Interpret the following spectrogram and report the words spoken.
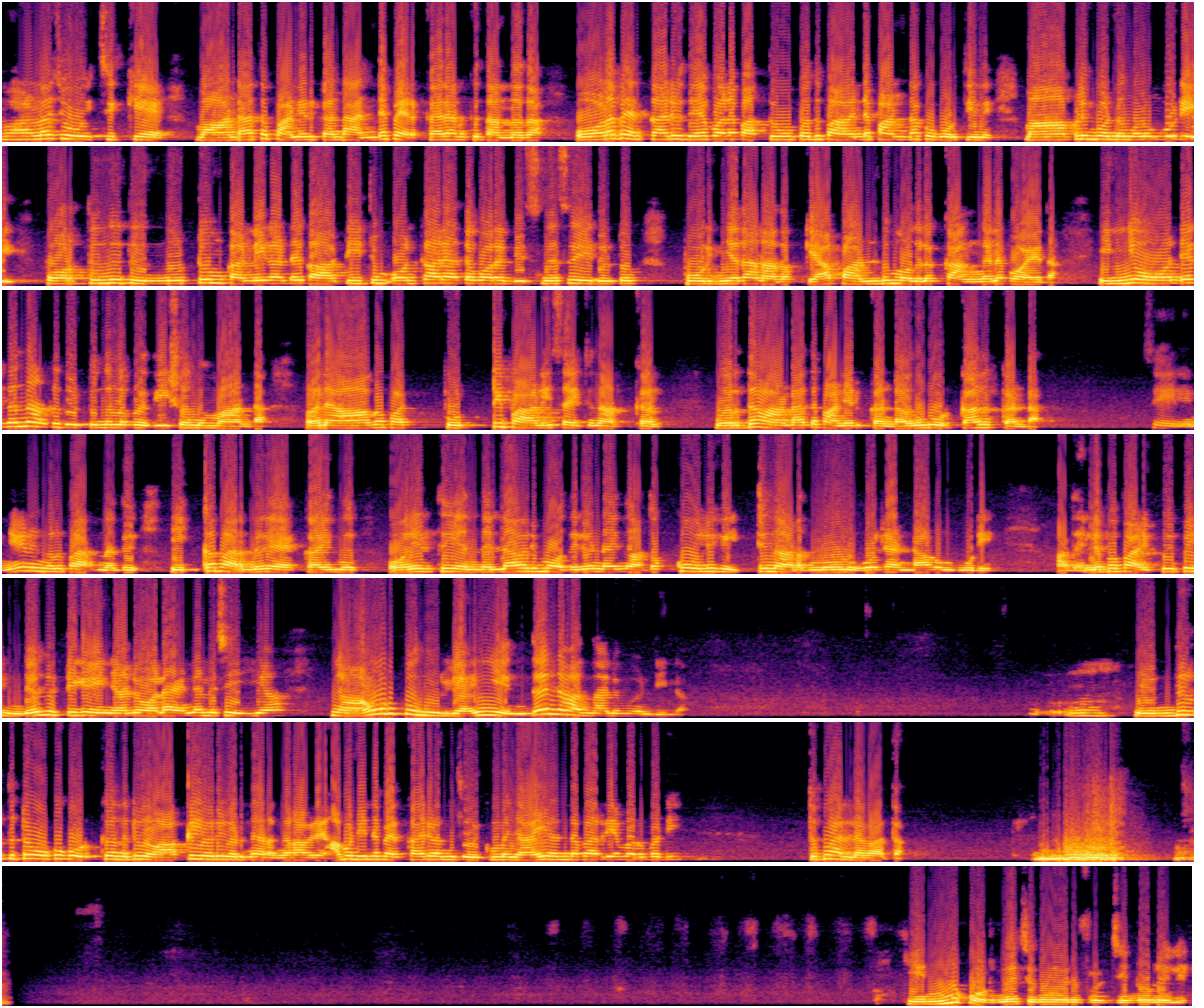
വള ചോദിച്ചിക്കേ വാണ്ടാത്ത പണിയെടുക്കണ്ട അന്റെ പെരക്കാരെ എനിക്ക് തന്നതാ. ഓളെ പെരക്കാരും ഇതേപോലെ പത്ത് മുപ്പത് പവന്റെ പണ്ടൊക്കെ കൊടുത്തിന്ന് മാപ്പിളും പെണ്ണുങ്ങളും കൂടി പുറത്തുനിന്ന് തിന്നിട്ടും കണ്ണി കണ്ട് കാട്ടിയിട്ടും ഓൻക്കാരാത്ത കുറെ ബിസിനസ് ചെയ്തിട്ടും പൊടിഞ്ഞതാണ് അതൊക്കെ. ആ പണ്ടും മുതലൊക്കെ അങ്ങനെ പോയതാ. ഇനി ഓന്റെ ഒക്കെ നമുക്ക് കിട്ടുന്നുള്ള പ്രതീക്ഷ ഒന്നും വേണ്ട. അവൻ ആകെ പൊട്ടി പാളീസായിട്ട് നടക്കണം. വെറുതെ വേണ്ടാത്ത പണിയെടുക്കണ്ട. ഒന്നും കൊടുക്കാൻ നിക്കണ്ട. ശരി തന്നെയാണ് നിങ്ങൾ പറഞ്ഞത്. ഇക്ക പറഞ്ഞു കേക്കായിന്ന്. ഓരടുത്ത് എന്തെല്ലാം ഒരു മുതലുണ്ടായിരുന്നു അതൊക്കെ ഓൽ വിറ്റ് നടന്നു ഓൽ രണ്ടാളും കൂടി. അതെല്ലാം ഇപ്പൊ പഠിപ്പ്. ഇപ്പൊ ഇന്റെ കിട്ടി കഴിഞ്ഞാലും ഓല അതിനല്ലേ ചെയ്യാ? ഞാൻ കൊടുക്കൊന്നുമില്ല ഇനി എന്ത് തന്നെ വന്നാലും വേണ്ടിയില്ല. എന്തെടുത്തിട്ട് ഓക്ക് കൊടുക്കുക എന്നിട്ട് ബാക്കിയുള്ളവര് കിടന്ന് ഇറങ്ങാറാവനെ ആ പെണ്ണിന്റെ പെരക്കാര് വന്ന് ചോദിക്കുമ്പോ ഞാൻ എന്താ പറയാ മറുപടി? ഇതിപ്പോ അല്ല കഥ. എന്ന് കൊടുന്നു വെച്ചിരുന്നു ഒരു ഫ്രിഡ്ജിന്റെ ഉള്ളിൽ.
